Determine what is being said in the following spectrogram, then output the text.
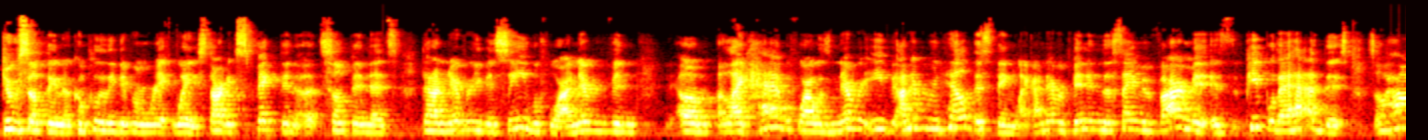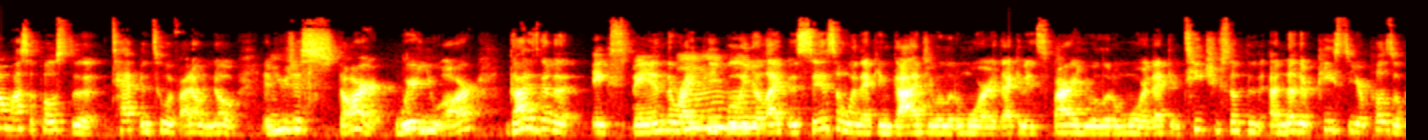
do something a completely different way? Start expecting uh, something that's that i never even seen before. I never even um like had before. I was never even i never even held this thing. Like i never been in the same environment as the people that have this. So how am i supposed to tap into it if i don't know? If you Mhm. just start where you are god is gonna expand the right people in your life and send someone that can guide you a little more that can inspire you a little more that can teach you something another piece to your puzzle.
